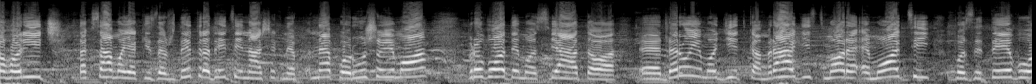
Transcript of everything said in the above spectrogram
Цьогоріч, так само як і завжди, традицій наших не, порушуємо. Проводимо свято, е, даруємо діткам радість, море емоцій, позитиву.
